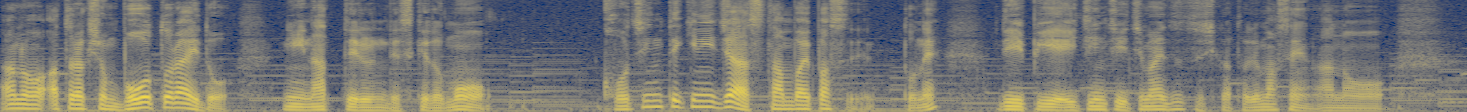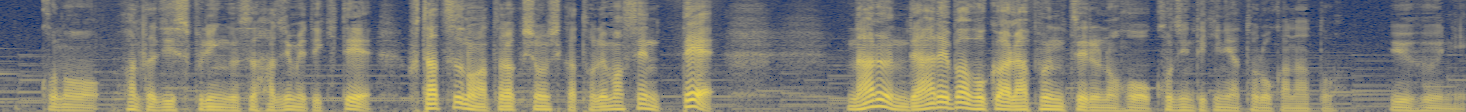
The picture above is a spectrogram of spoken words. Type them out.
あの、アトラクション、ボートライドになってるんですけども、個人的にじゃあ、スタンバイパスとね、DPA1 日1枚ずつしか取れません。あの、このファンタジースプリングス初めて来て、2つのアトラクションしか取れませんって、なるんであれば僕はラプンツェルの方、個人的には取ろうかなというふうに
